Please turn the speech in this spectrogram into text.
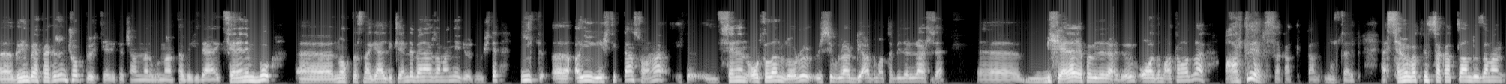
Ee, Green Bay Packers'ın çok büyük tehlike çanları bunlar tabii ki de. Yani senenin bu e, noktasına geldiklerinde ben her zaman ne diyordum işte ilk e, ayı geçtikten sonra işte, senenin ortalarına doğru receiver'lar bir adım atabilirlerse e, bir şeyler yapabilirler diyorum. O adımı atamadılar. Artı hepsi sakatlıktan muzdarip. Yani Sammy Watkins sakatlandığı zaman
